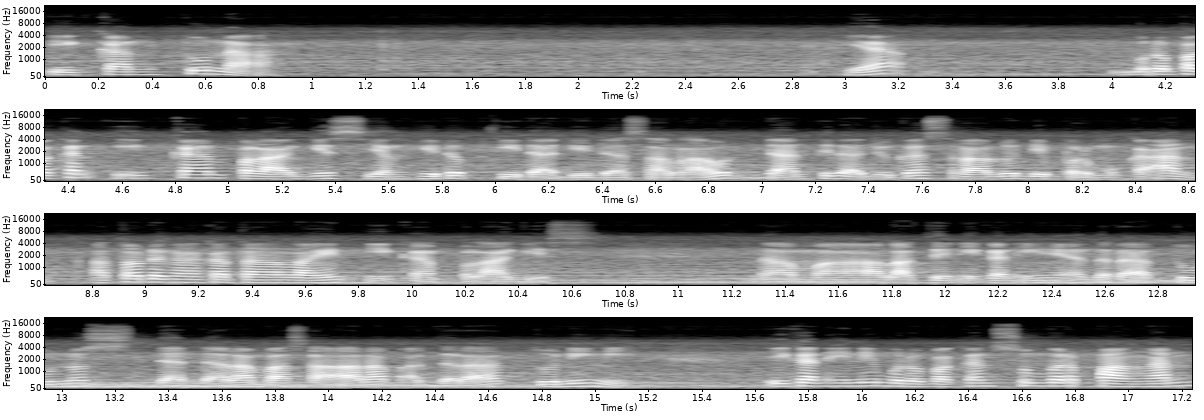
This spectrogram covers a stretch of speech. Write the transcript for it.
Ikan tuna. Ya, merupakan ikan pelagis yang hidup tidak di dasar laut dan tidak juga selalu di permukaan atau dengan kata lain ikan pelagis. Nama latin ikan ini adalah tunus dan dalam bahasa Arab adalah tunini. Ikan ini merupakan sumber pangan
